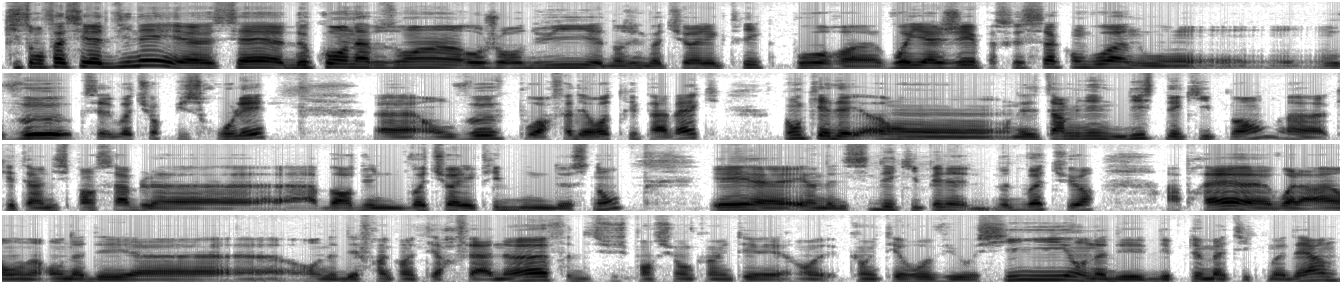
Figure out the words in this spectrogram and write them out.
qui sont faciles à deviner. C'est de quoi on a besoin aujourd'hui dans une voiture électrique pour voyager, parce que c'est ça qu'on voit. Nous, on, veut que cette voiture puisse rouler. Euh, on veut pouvoir faire des road trips avec. Donc, il y a on, a déterminé une liste d'équipements euh, qui était indispensable euh, à bord d'une voiture électrique de ce nom, et, on a décidé d'équiper notre voiture. Après, voilà, on, a des on a des freins qui ont été refaits à neuf, des suspensions qui ont été qui ont été revues aussi, on a des, pneumatiques modernes.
